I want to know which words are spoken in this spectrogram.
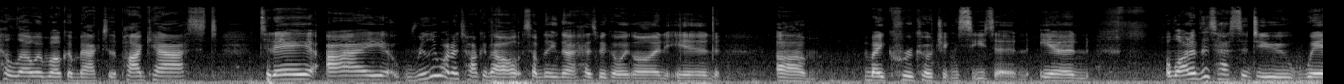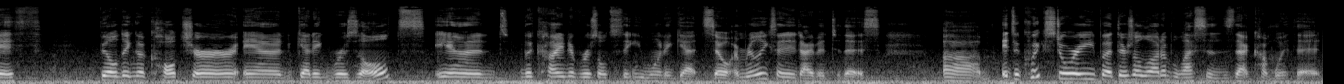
Hello, and welcome back to the podcast. Today, I really want to talk about something that has been going on in um, my crew coaching season. And a lot of this has to do with building a culture and getting results and the kind of results that you want to get. So, I'm really excited to dive into this. Um, it's a quick story, but there's a lot of lessons that come with it.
